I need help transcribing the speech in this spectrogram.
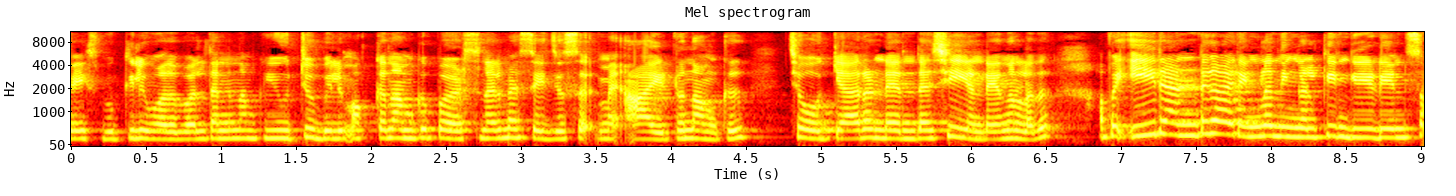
ഫേസ്ബുക്കിലും അതുപോലെ തന്നെ നമുക്ക് യൂട്യൂബിലും ഒക്കെ നമുക്ക് പേഴ്സണൽ മെസ്സേജസ് ആയിട്ടും നമുക്ക് ചോദിക്കാറുണ്ട് എന്താ ചെയ്യേണ്ടതെന്നുള്ളത്. അപ്പോൾ ഈ രണ്ട് കാര്യങ്ങൾ നിങ്ങൾക്ക് ഇൻഗ്രീഡിയൻസ്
